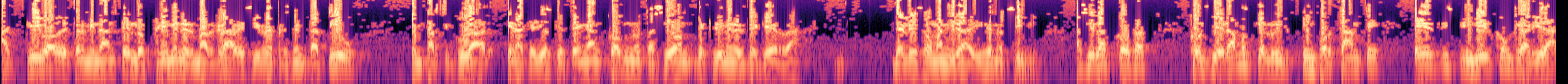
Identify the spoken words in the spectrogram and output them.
activa o determinante en los crímenes más graves y representativos, en particular en aquellos que tengan connotación de crímenes de guerra, de lesa humanidad y genocidio. Así las cosas, consideramos que lo importante es distinguir con claridad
